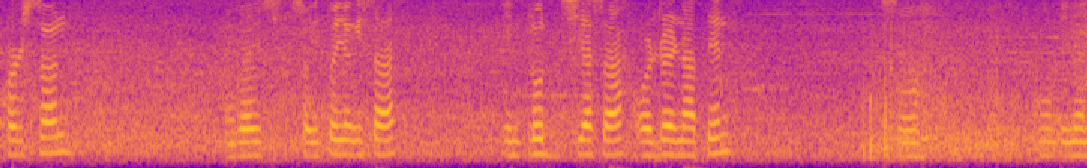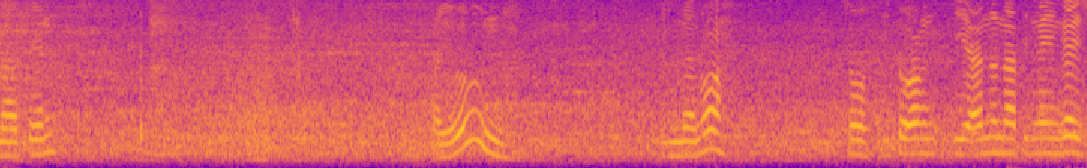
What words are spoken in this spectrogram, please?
person. Yan guys, so ito yung isa. Include siya sa order natin. So, yan, tingnan natin. Ayun. Tingnan mo. So, ito ang iano natin ngayon guys.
